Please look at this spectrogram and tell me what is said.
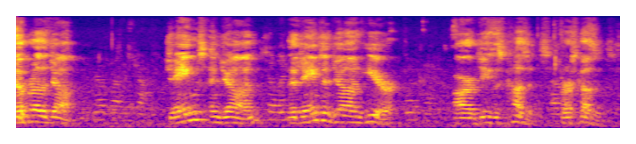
no brother John. No brother John. James and John, So the James and John here Okay. are Jesus' cousins, first cousins, Which is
